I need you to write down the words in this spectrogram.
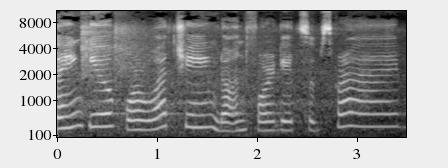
Thank you for watching. Don't forget subscribe.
